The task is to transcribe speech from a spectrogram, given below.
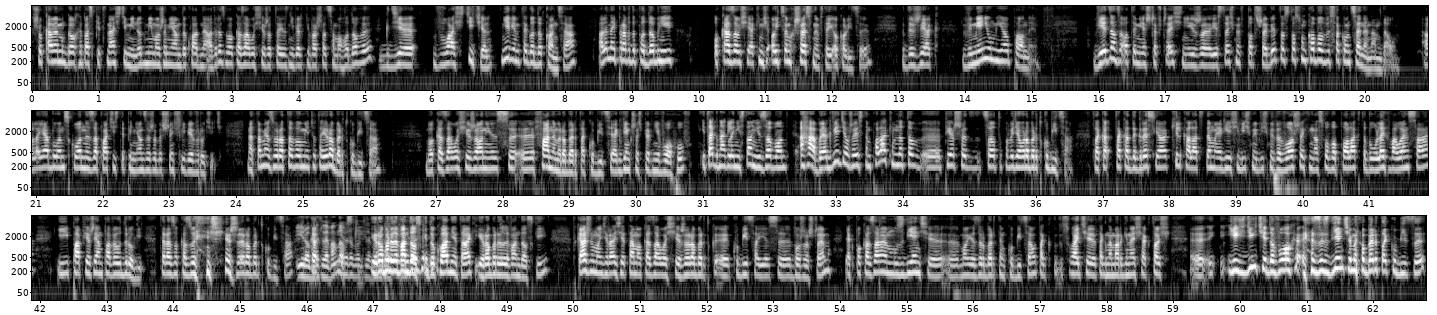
Szukałem go chyba z 15 minut, mimo że miałem dokładny adres, bo okazało się, że to jest niewielki warsztat samochodowy, gdzie właściciel, nie wiem tego do końca, ale najprawdopodobniej okazał się jakimś ojcem chrzestnym w tej okolicy, gdyż jak wymienił mi opony, wiedząc o tym jeszcze wcześniej, że jesteśmy w potrzebie, to stosunkowo wysoką cenę nam dał. Ale ja byłem skłonny zapłacić te pieniądze, żeby szczęśliwie wrócić. Natomiast uratował mnie tutaj Robert Kubica, bo okazało się, że on jest e, fanem Roberta Kubicy, jak większość pewnie Włochów. I tak nagle ni stąd, ni zowąd. Aha, bo jak wiedział, że jestem Polakiem, no to e, pierwsze co to powiedział Robert Kubica. Taka, taka dygresja, kilka lat temu jak jeździliśmy, byliśmy we Włoszech i na słowo Polak to był Lech Wałęsa i papież Jan Paweł II. Teraz okazuje się, że Robert Kubica. I Robert Lewandowski. I Robert Lewandowski, I Robert Lewandowski dokładnie tak, i Robert Lewandowski. W każdym bądź razie tam okazało się, że Robert Kubica jest bożyszczem. Jak pokazałem mu zdjęcie moje z Robertem Kubicą, tak słuchajcie, tak na marginesie, jak ktoś jeździcie do Włoch ze zdjęciem Roberta Kubicy,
